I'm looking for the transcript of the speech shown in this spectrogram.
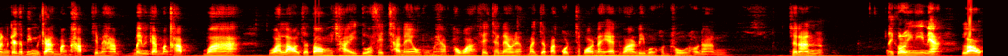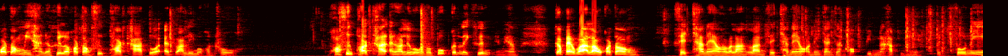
มันก็จะไม่มีการบังคับใช่ไหมครับ ไม่มีการบังคับว่าว่าเราจะต้องใช้ตัว Set Channel ถูกไหมครับ เพราะว่า Set Channel เนี่ยมันจะปรากฏเฉพาะใน Advanced Remote Control เท่านั้น ฉะนั้นในกรณีนี้เนี่ย เราก็ต้องมีทางเดียวคือเราก็ต้องสืบทอดคลาสตัว Advanced Remote Control พอสืบทอดคลาส Advanced Remote Control ปุ๊บเกิดอะไรขึ้นเห็นไหมครับ ก็แปลว่าเราก็ต้องเซตช n แนลครับรันรันเซตช n แนลอันนี้อาจารย์จะขอปิ้นนะครับ นี้เป็น Sony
